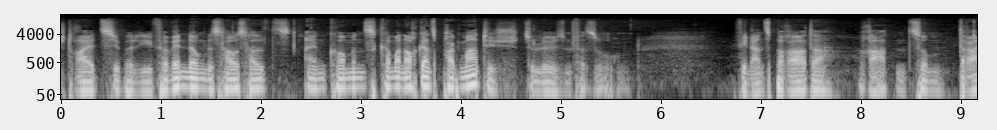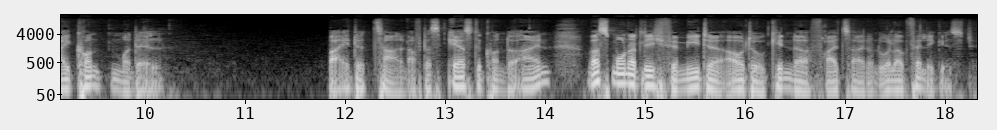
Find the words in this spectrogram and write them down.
Streits über die Verwendung des Haushaltseinkommens kann man auch ganz pragmatisch zu lösen versuchen. Finanzberater raten zum Drei-Konten-Modell. Beide zahlen auf das erste Konto ein, was monatlich für Miete, Auto, Kinder, Freizeit und Urlaub fällig ist.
